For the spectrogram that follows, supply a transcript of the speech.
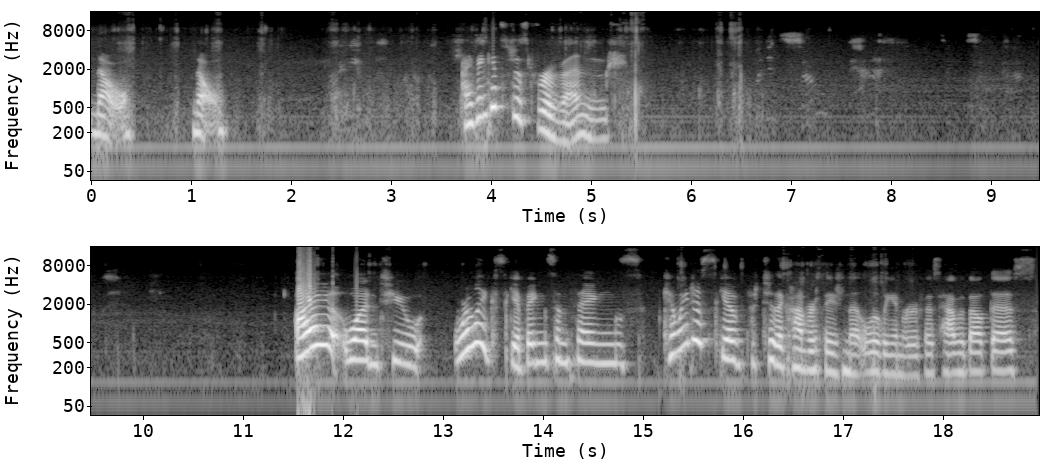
No. No. I think it's just revenge. I want to. We're like skipping some things. Can we just skip to the conversation that Lily and Rufus have about this?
